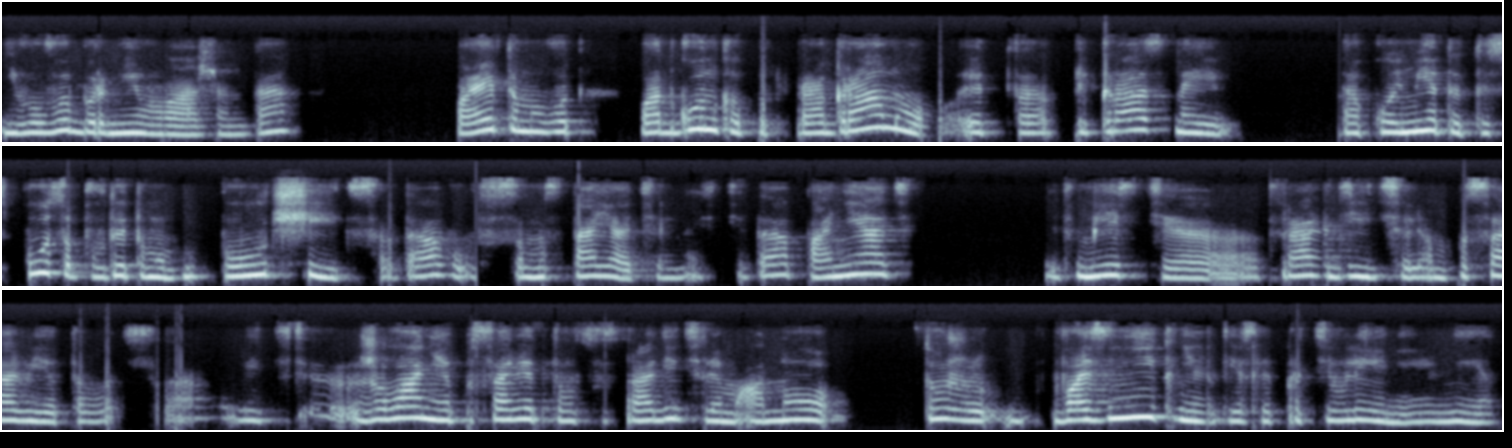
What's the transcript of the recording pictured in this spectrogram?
его выбор не важен, да? Поэтому вот подгонка под программу – это прекрасный такой метод и способ вот этому поучиться, да, в самостоятельности, да, понять вместе с родителем, посоветоваться. Ведь желание посоветоваться с родителем, оно тоже возникнет, если противления нет.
